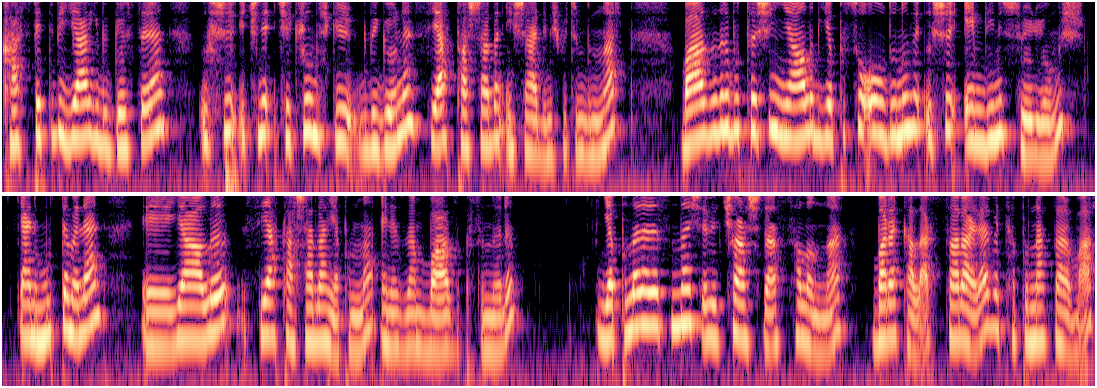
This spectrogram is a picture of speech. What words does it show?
Kasvetli bir yer gibi gösteren, ışığı içine çekiyormuş gibi görünen siyah taşlardan inşa edilmiş bütün bunlar. Bazıları bu taşın yağlı bir yapısı olduğunu ve ışığı emdiğini söylüyormuş. Yani muhtemelen e, yağlı siyah taşlardan yapılma en azından bazı kısımları. Yapılar arasında işte çarşılar, salonlar, barakalar, saraylar ve tapınaklar var.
